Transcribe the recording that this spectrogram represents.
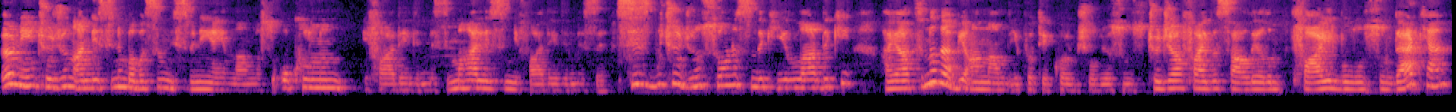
Örneğin çocuğun annesinin babasının isminin yayınlanması, okulunun ifade edilmesi, mahallesinin ifade edilmesi. Siz bu çocuğun sonrasındaki yıllardaki hayatını da bir anlamda ipotek koymuş oluyorsunuz. Çocuğa fayda sağlayalım, fail bulunsun derken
